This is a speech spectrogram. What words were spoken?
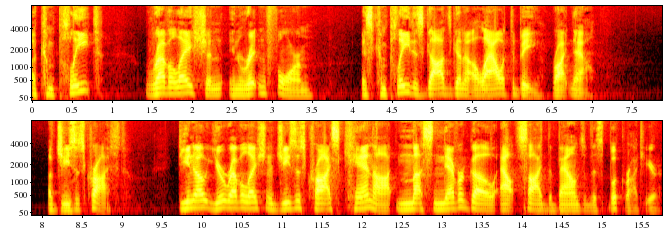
a complete revelation in written form, as complete as God's going to allow it to be right now, of Jesus Christ. Do you know your revelation of Jesus Christ cannot, must never go outside the bounds of this book right here?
